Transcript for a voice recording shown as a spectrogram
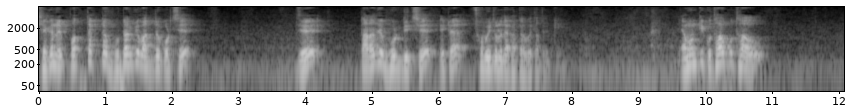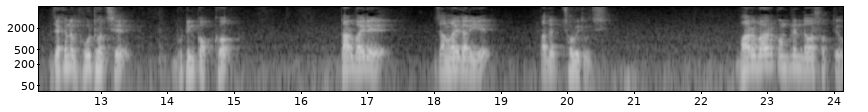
সেখানে প্রত্যেকটা ভোটারকে বাধ্য করছে যে তারা যে ভোট দিচ্ছে, এটা ছবি তুলে দেখাতে হবে তাদেরকে। এমনকি কোথাও কোথাও যেখানে ভোট হচ্ছে, ভোটিং কক্ষ, তার বাইরে জানলায় দাঁড়িয়ে তাদের ছবি তুলছে। বারবার কমপ্লেন দেওয়া সত্ত্বেও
